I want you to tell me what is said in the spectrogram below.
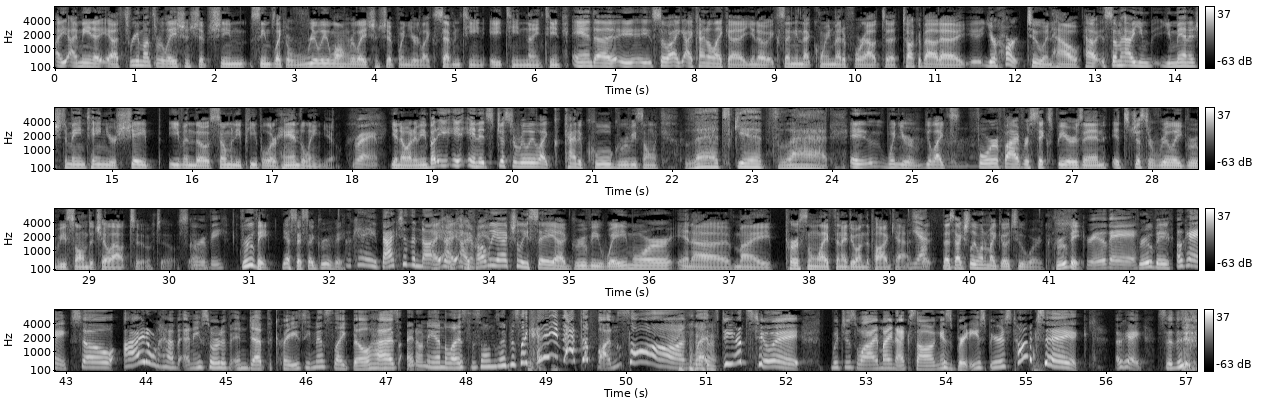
I, I mean, a, a three month relationship seem, seems like a really long relationship when you're like 17, 18, 19. And uh, so I, I kind of like, uh, you know, extending that coin metaphor out to talk about uh, your heart too and how, how somehow you, you manage to maintain your shape even though so many people are handling you. Right. You know what I mean? But it, it, and it's just a really like kind of cool, groovy song. Like, let's get flat. It, when you're you're like four or five or six beers in, it's just a really groovy song to chill out to. Too. So. Groovy. Groovy. Yes, I said groovy. Okay, back to the not. I, I, I probably actually say uh, groovy way more in uh, my personal life than I do on the podcast. Yeah. But that's actually one of my go-to words. Groovy. groovy. Groovy. Okay, so I don't have any sort of in-depth craziness like Bill has. I don't analyze the songs. I'm just like, hey, that's a fun song. Let's dance to it. Which is why my next song is Britney Spears' Toxic. Okay, so this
